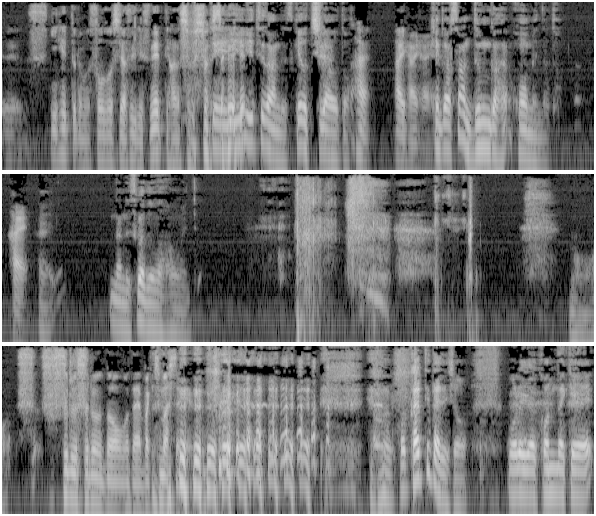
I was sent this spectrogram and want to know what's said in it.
えースキンヘッドでも想像しやすいですねって話をしまってしたね。言ってたんですけど、違うと。はい。はいはいはい。ケンタロスさんはドゥンガ方面だと。はい。はい。なんですか、ドゥンガ方面って。もう、す、スルスルとまたやっぱ来ましたね。分かってたでしょ？俺がこんだけ、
